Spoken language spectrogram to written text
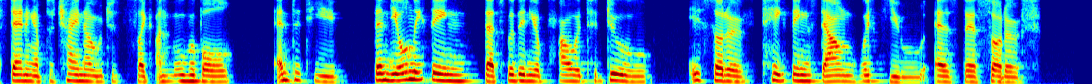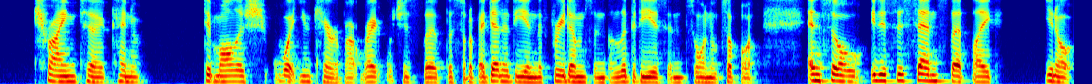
standing up to China, which is like unmovable entity then the only thing that's within your power to do is sort of take things down with you as they're sort of trying to kind of demolish what you care about, right? Which is the the sort of identity and the freedoms and the liberties and so on and so forth. And so it is this sense that like, you know,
